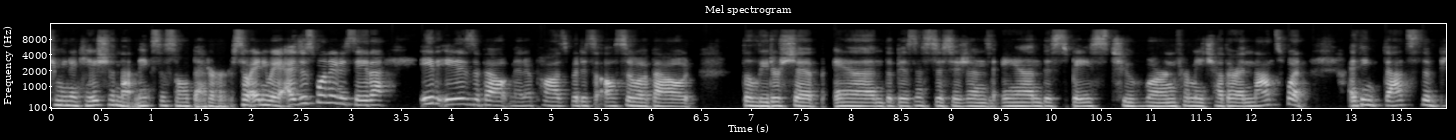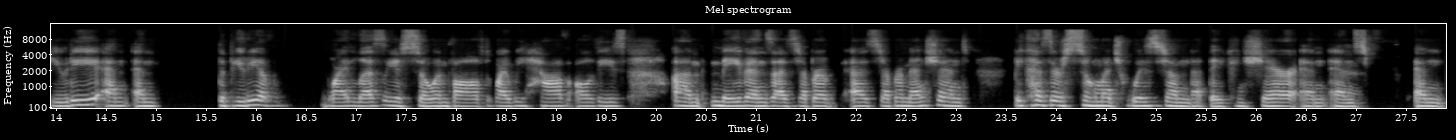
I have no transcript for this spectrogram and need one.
communication that makes us all better. So anyway i just wanted to say that it is about menopause but it's also about the leadership and the business decisions and the space to learn from each other. And that's what i think that's the beauty and and the beauty of why Leslie is so involved, why we have all these um, mavens, as Debra as Debra mentioned, because there's so much wisdom that they can share and and and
